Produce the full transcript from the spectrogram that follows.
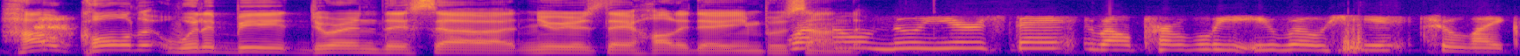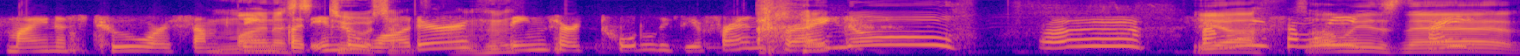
How cold will it be during this、uh, New Year's Day holiday in Busan? well, New Year's Day, well, probably it will hit to like minus two or something. Minus but in two the or something. water, Mhm. things are totally different, I right? know! Uh, いや 寒い、寒いですね。 right?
